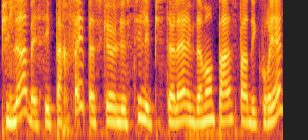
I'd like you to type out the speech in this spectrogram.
puis là ben c'est parfait parce que le style épistolaire évidemment passe par des courriels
